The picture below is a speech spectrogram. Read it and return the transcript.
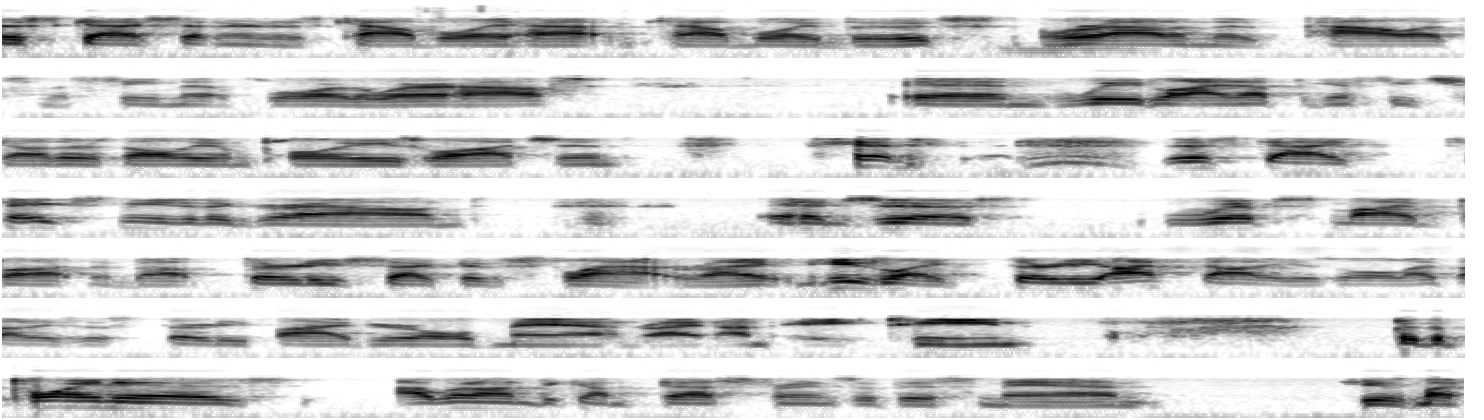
This guy sitting in his cowboy hat and cowboy boots. We're out on the pallets and the cement floor of the warehouse, and we line up against each other with all the employees watching. And this guy takes me to the ground and just whips my butt in about 30 seconds flat, right? And he's like 30. I thought he was old. I thought he was this 35 year old man, right? I'm 18. But the point is, I went on to become best friends with this man. He was my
